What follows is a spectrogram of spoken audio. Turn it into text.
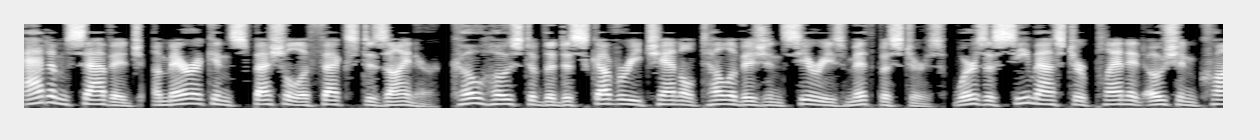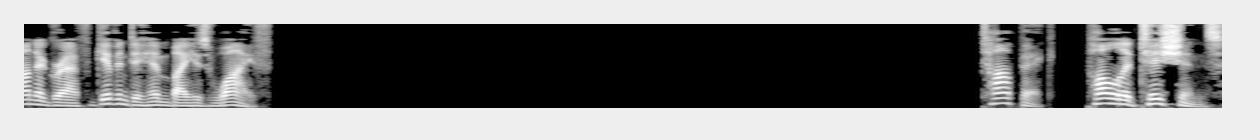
Adam Savage, American special effects designer, co-host of the Discovery Channel television series Mythbusters, wears a Seamaster Planet Ocean chronograph given to him by his wife. Politicians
